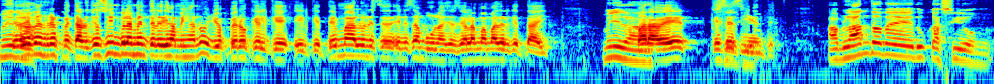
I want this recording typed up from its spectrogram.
Se deben respetar. Yo simplemente le dije a mi hija, no, yo espero que el que, el que esté malo en, ese- en esa ambulancia sea la mamá del que está ahí, Mira, para ver qué se siente. Hablando de educación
